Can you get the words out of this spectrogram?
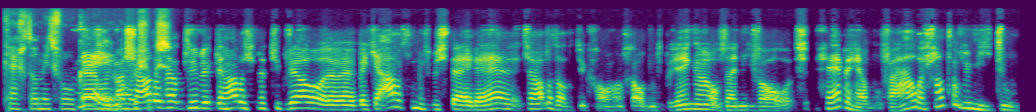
krijgen het dan niet voor elkaar. Nee, een maar ze hadden, natuurlijk, daar hadden ze natuurlijk wel eh, een beetje aandacht voor moeten besteden. Hè? Ze hadden dat natuurlijk gewoon groot moeten brengen. Of in ieder geval, ze, ze hebben heel veel verhalen gehad over MeToo.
